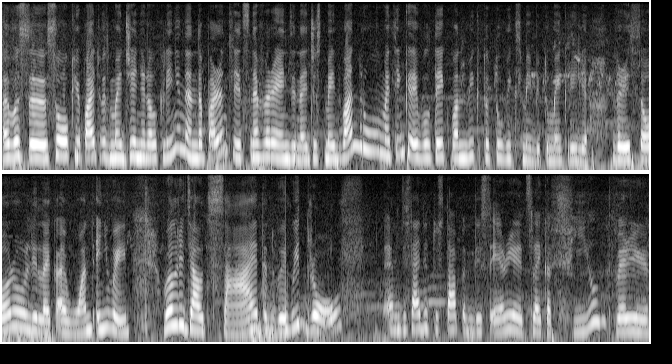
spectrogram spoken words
I was uh, so occupied with my general cleaning, and apparently it's never ending. I just made one room. I think it will take one week to two weeks maybe to make really very thoroughly like I want. Anyway, we're already outside, and we, we drove and decided to stop in this area. It's like a field, very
